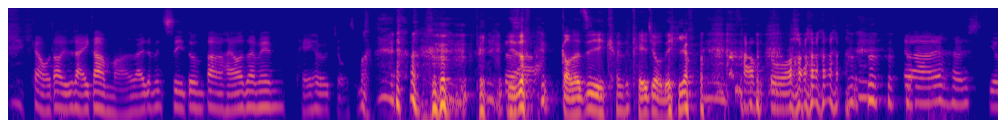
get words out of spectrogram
看我到底是来干嘛？来这边吃一顿饭，还要在那边。陪喝酒什么？你说搞得自己跟陪酒的一样，差不多啊，对啊，很有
